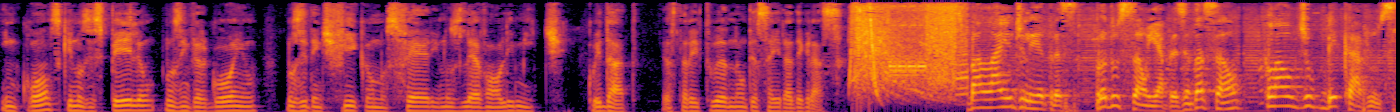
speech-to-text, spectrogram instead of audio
em contos que nos espelham, nos envergonham, nos identificam, nos ferem, nos levam ao limite. Cuidado, esta leitura não te sairá de graça. Balaio de Letras, produção e apresentação, Cláudio B. Carlos.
